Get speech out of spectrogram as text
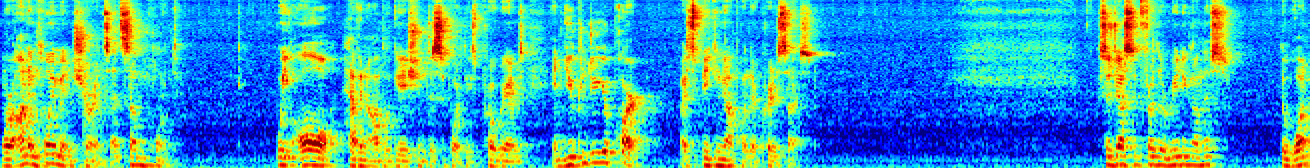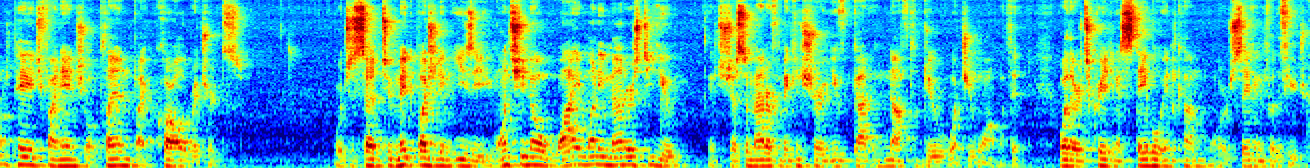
or unemployment insurance at some point. We all have an obligation to support these programs, and you can do your part by speaking up when they're criticized. Suggested further reading on this? The One Page Financial Plan by Carl Richards, which is said to make budgeting easy. Once you know why money matters to you, it's just a matter of making sure you've got enough to do what you want with it, whether it's creating a stable income or saving for the future.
